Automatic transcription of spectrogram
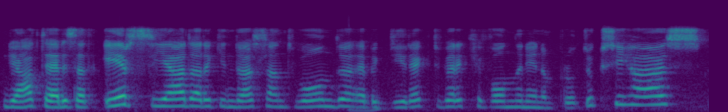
ja, tijdens dat eerste jaar dat ik in Duitsland woonde, heb ik direct werk gevonden in een productiehuis.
